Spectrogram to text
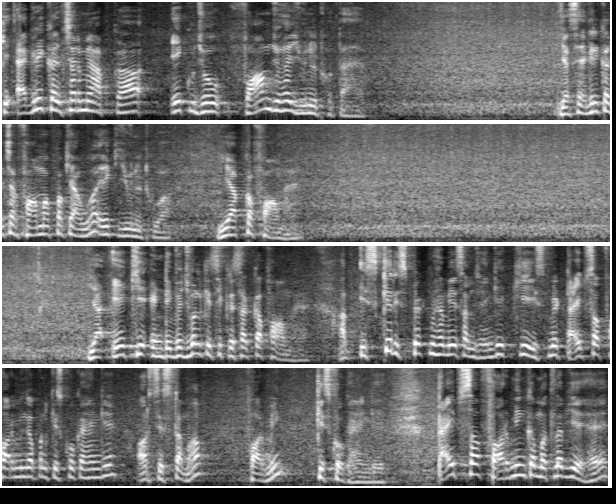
कि एग्रीकल्चर में आपका एक जो फार्म जो है यूनिट होता है। जैसे एग्रीकल्चर फार्म आपका क्या हुआ? एक यूनिट हुआ। ये आपका फार्म है। या एक ये इंडिविजुअल किसी कृषक का फार्म है। अब इसके रिस्पेक्ट में हम ये समझेंगे कि इसमें टाइप्स ऑफ़ फ़ार्मिंग अपन किसको कहेंगे? और सिस्टम ऑफ़ फ़ार्मिंग किसको कहेंगे? टाइप्स ऑफ़ फ़ार्मिंग का मतलब ये है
